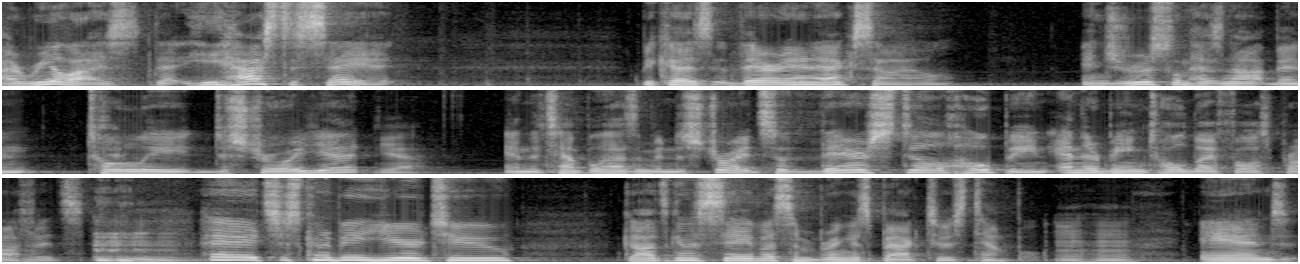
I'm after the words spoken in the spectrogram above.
I realize that he has to say it because they're in exile, and Jerusalem has not been totally destroyed yet Yeah. And the temple hasn't been destroyed. So they're still hoping, and they're being told by false prophets, hey, it's just going to be a year or two. God's going to save us and bring us back to his temple. Mm-hmm. And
